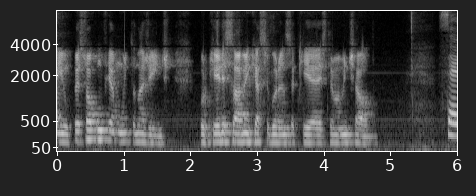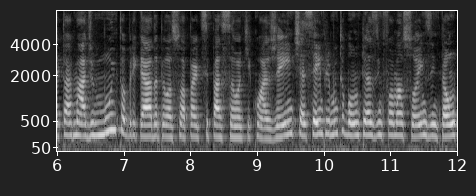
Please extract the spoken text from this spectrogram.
e, o, pessoal confia muito na gente, porque eles sabem que a segurança aqui é extremamente alta. Certo, Armad, muito obrigada pela sua participação aqui com a gente. É sempre muito bom ter as informações, então,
